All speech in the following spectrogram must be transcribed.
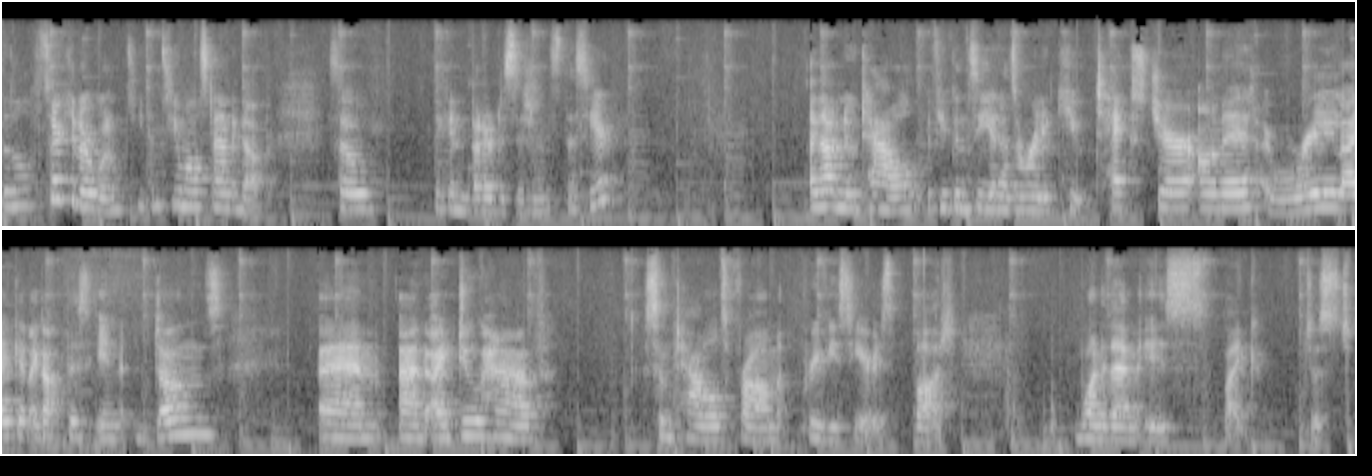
little circular one so you can see them all standing up. So making better decisions this year. I got a new towel. If you can see it has a really cute texture on it. I really like it. I got this in Dunnes. Um, and I do have some towels from previous years, but one of them is like just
